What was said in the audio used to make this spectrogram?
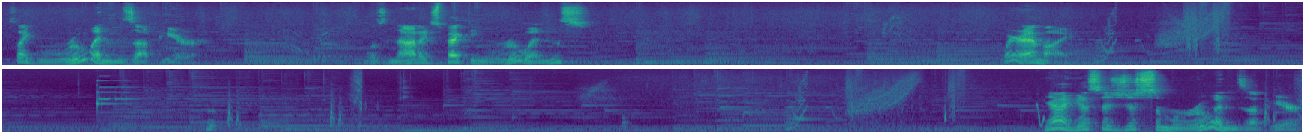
it's like ruins up here. Was not expecting ruins. Where am I? Yeah, I guess there's just some ruins up here.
